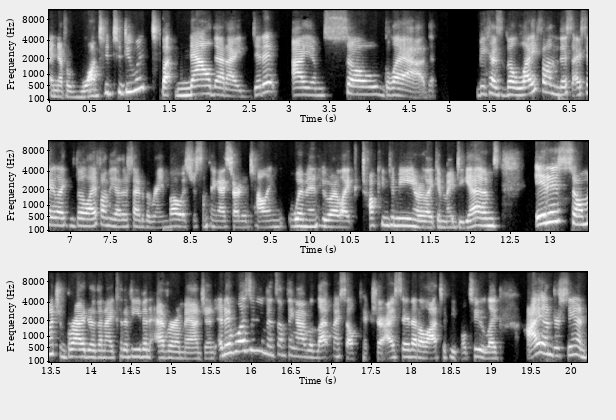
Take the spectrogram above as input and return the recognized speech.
I never wanted to do it but now that i did it i am so glad because the life on this i say like the life on the other side of the rainbow is just something i started telling women who are like talking to me or like in my dms it is so much brighter than I could have even ever imagined. And it wasn't even something I would let myself picture. I say that a lot to people too. Like, I understand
